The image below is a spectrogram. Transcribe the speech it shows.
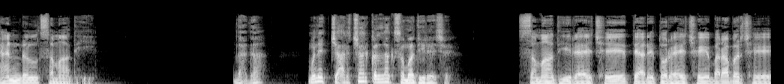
હેન્ડલ સમાધિ દાદા મને ચાર ચાર કલાક સમાધિ રહે છે. સમાધિ રહે છે ત્યારે તો રહે છે બરાબર છે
